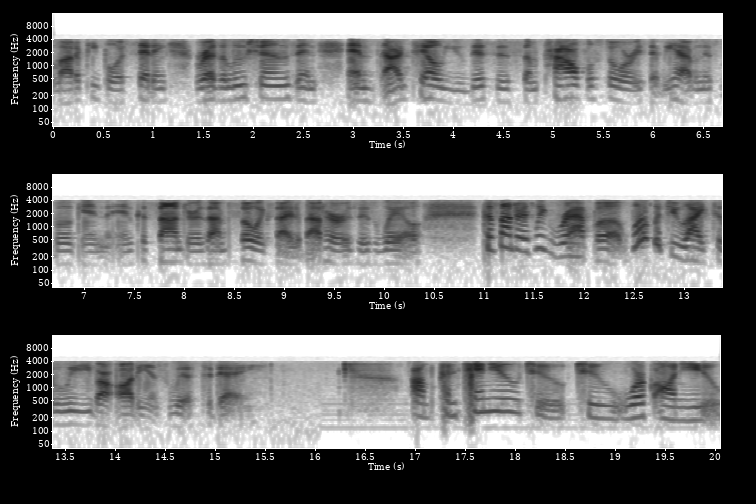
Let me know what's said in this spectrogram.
A lot of people are setting resolutions, and and I tell you, this is some powerful stories that we have in this book, and and Cassandra's. I'm so excited about hers as well. Cassandra, as we wrap up, what would you like to leave our audience with today? Um, continue to to work on you.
